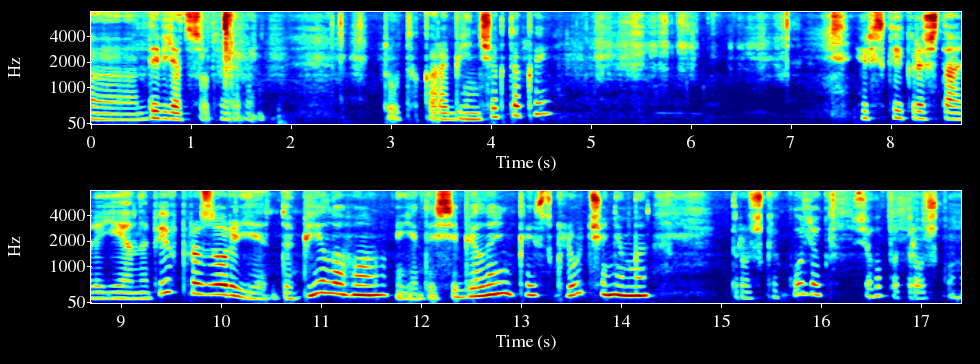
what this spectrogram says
Е, 900 гривень. Тут карабінчик такий. Гірський кришталь є напівпрозорий, є до білого, є десь і біленький з включеннями, трошки кульок, всього потрошку.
